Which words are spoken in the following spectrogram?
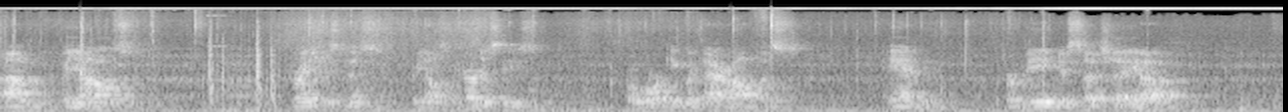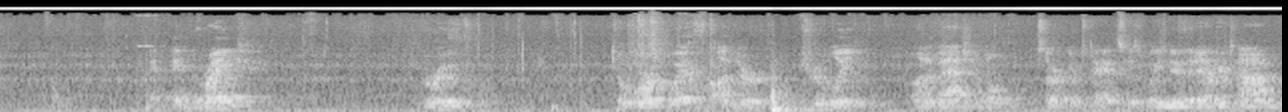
um, for y'all's graciousness, for y'all's courtesies, for working with our office, and for being just such a, uh, a great group to work with under truly unimaginable circumstances. We knew that every time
